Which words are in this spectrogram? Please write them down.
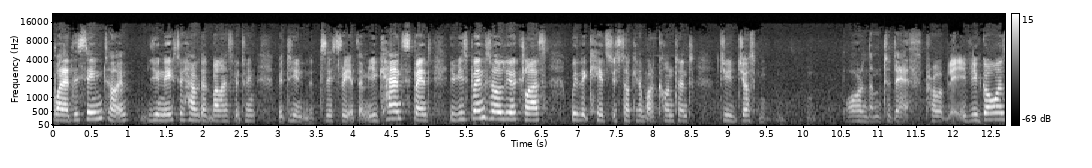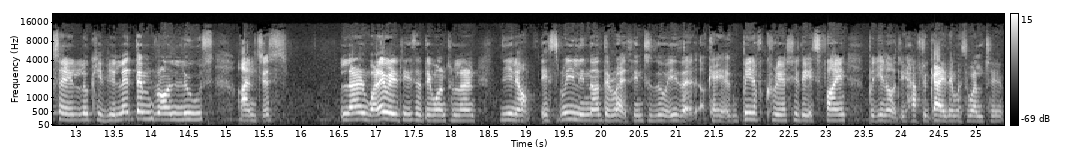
but at the same time, you need to have that balance between between the three of them. You can't spend if you spend all your class with the kids just talking about content, you just bore them to death, probably. If you go and say, look, if you let them run loose and just learn whatever it is that they want to learn, you know, it's really not the right thing to do either. Okay, a bit of curiosity is fine, but you know, you have to guide them as well to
